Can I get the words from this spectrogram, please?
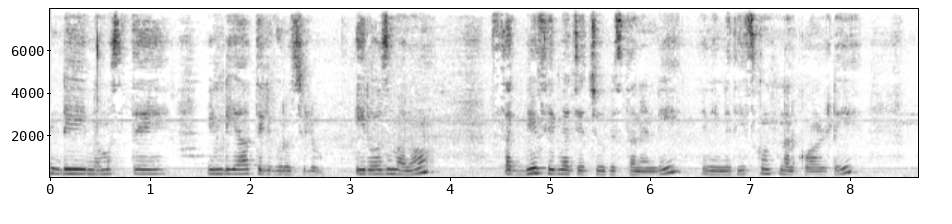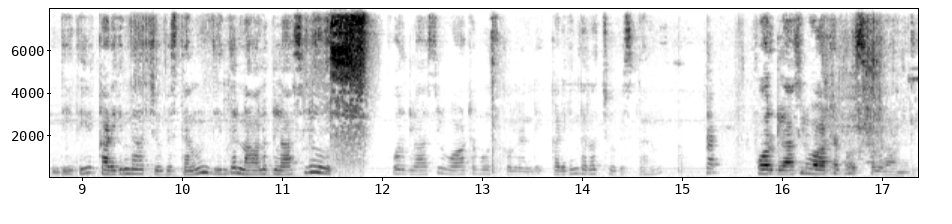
అండి నమస్తే. ఇండియా తెలుగు రుచులు. ఈరోజు మనం సగ్బీన్ సేమియా చేసి చూపిస్తానండి. నేను ఇన్ని తీసుకుంటున్నాను క్వాలిటీ. ఇది కడిగిన తర్వాత చూపిస్తాను. దీంతో నాలుగు గ్లాసులు ఫోర్ గ్లాసులు వాటర్ పోసుకోవాలండి. కడిగిన తర్వాత చూపిస్తాను. ఫోర్ గ్లాసులు వాటర్ పోసుకుందామండి.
